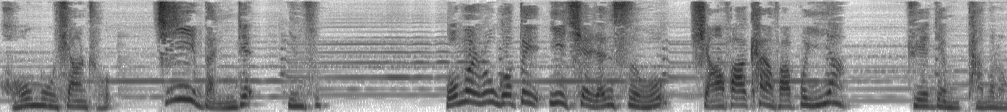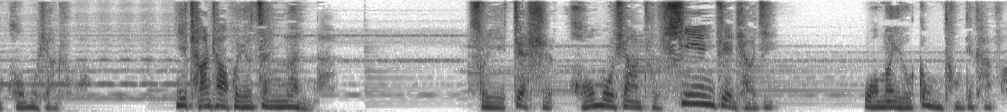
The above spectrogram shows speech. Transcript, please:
和睦相处基本的因素。我们如果对一切人事物想法看法不一样，决定谈不拢和睦相处了，你常常会有争论了。所以这是和睦相处先决条件，我们有共同的看法。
